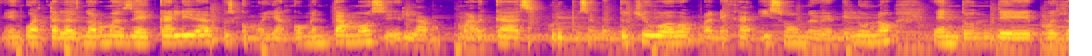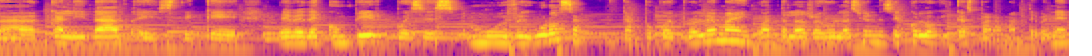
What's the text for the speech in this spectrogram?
En cuanto a las normas de calidad, pues como ya comentamos, eh, la marca Grupo Cemento Chihuahua maneja ISO 9001, en donde pues la calidad este, que debe de cumplir pues es muy rigurosa. Tampoco hay problema en cuanto a las regulaciones ecológicas para mantener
